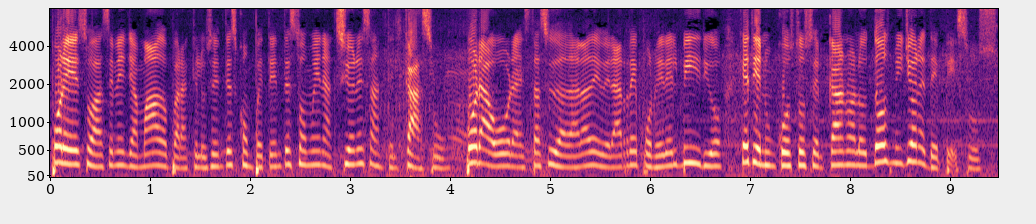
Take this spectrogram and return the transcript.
por eso hacen el llamado para que los entes competentes tomen acciones ante el caso. Por ahora, esta ciudadana deberá reponer el vidrio que tiene un costo cercano a los 2 millones de pesos.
